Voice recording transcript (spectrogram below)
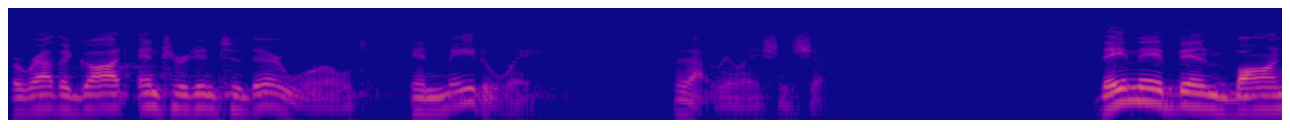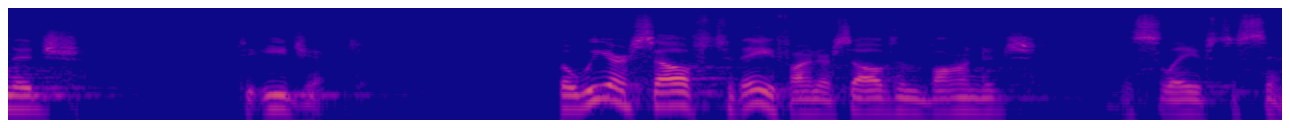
but rather God entered into their world and made a way for that relationship. They may have been bondage to Egypt, but we ourselves today find ourselves in bondage as slaves to sin.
